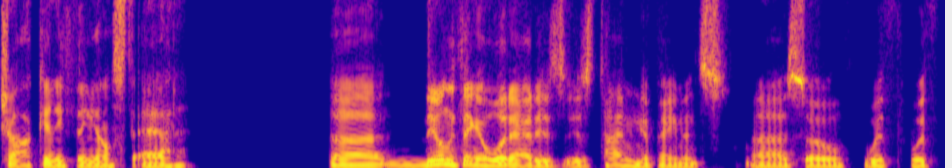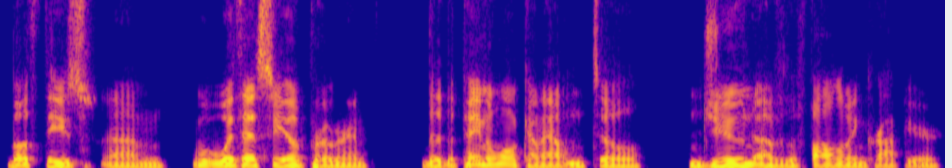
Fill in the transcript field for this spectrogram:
Chalk, anything else to add? Uh, the only thing I would add is is timing of payments. Uh, so with with both these um, with SCO program, the the payment won't come out until June of the following crop year.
